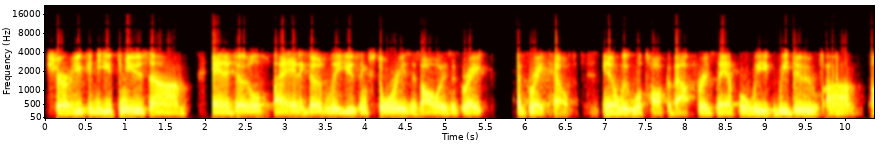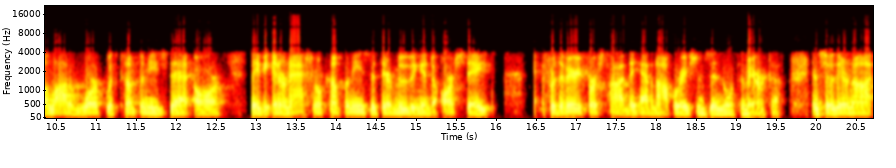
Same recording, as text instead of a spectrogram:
Sure. You can, you can use, um, anecdotal, uh, anecdotally using stories is always a great, a great help. You know, we, will talk about, for example, we, we do, um, a lot of work with companies that are maybe international companies that they're moving into our state for the very first time, they have an operations in North America. And so they're not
